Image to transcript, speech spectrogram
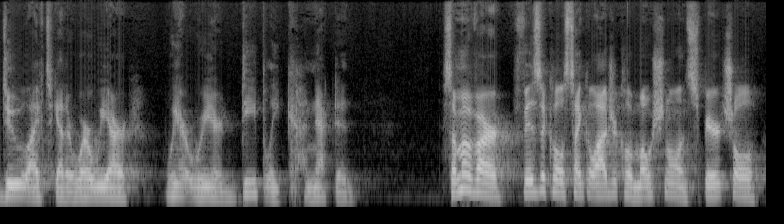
do life together, where we are, we are, we are deeply connected. Some of our physical, psychological, emotional, and spiritual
